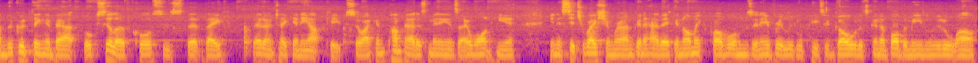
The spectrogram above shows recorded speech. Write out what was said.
Um, the good thing about Auxilla, of course, is that they, they don't take any upkeep, so I can pump out as many as I want here in a situation where I'm going to have economic problems and every little piece of gold is going to bother me in a little while.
